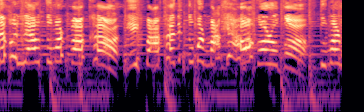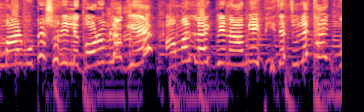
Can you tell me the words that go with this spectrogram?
দেখো তোমার পাখা। এই পাখা দিয়ে তোমার মাকে হাওয়া করো গা। তোমার মার মোটা শরীরে গরম লাগে আমার লাগবে না আমি এই ভিজা চুলে থাকব।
